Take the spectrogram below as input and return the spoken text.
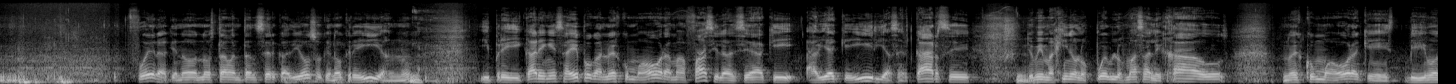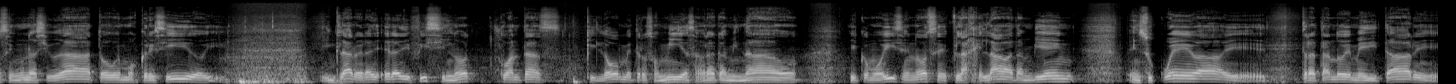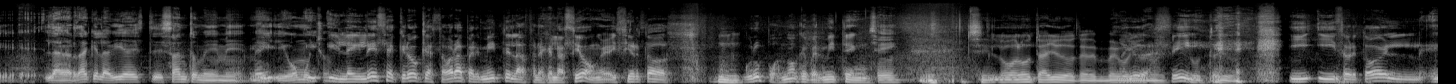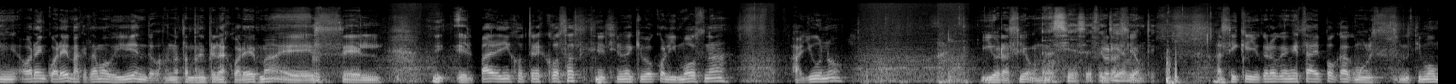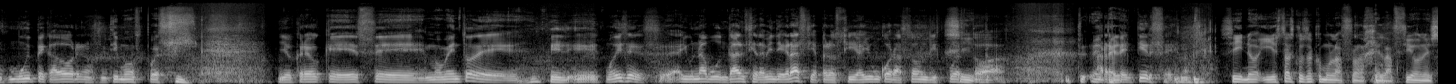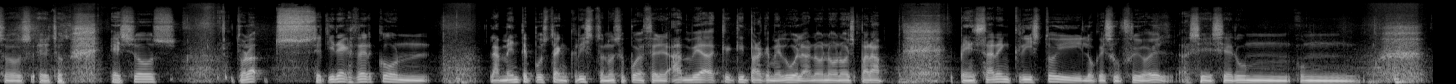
fuera, que no, estaban tan cerca a Dios o que no creían, ¿no? Y predicar en esa época no es como ahora, más fácil, o sea, que había que ir y acercarse. Yo me imagino los pueblos más alejados, no es como ahora que vivimos en una ciudad, todos hemos crecido y, y claro, era, era difícil, ¿no? cuántas kilómetros o millas habrá caminado. Y como dicen, ¿no? Se flagelaba también en su cueva, eh, tratando de meditar. Eh, la verdad que la vida de este santo me, me, llegó mucho. Y, la iglesia creo que hasta ahora permite la flagelación. Hay ciertos mm. grupos, ¿no? Que permiten... Sí. Sí, luego, te ayudo, te sí. y, y, sobre todo el, ahora en cuaresma que estamos viviendo, no estamos en plena cuaresma, es el, el padre dijo tres cosas si no me equivoco, limosna, ayuno y oración. Así es, efectivamente. Así que yo creo que en esta época, como nos sentimos muy pecadores, nos sentimos pues yo creo que es eh, momento de, eh, como dices, hay una abundancia también de gracia, pero si hay un corazón dispuesto a, arrepentirse. ¿no? Sí, no, y estas cosas como la flagelación, esos, esos, esos se tiene que hacer con la mente puesta en Cristo, no se puede hacer ah, para que me duela, no, no, no, es para pensar en Cristo y lo que sufrió Él, así ser un, un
